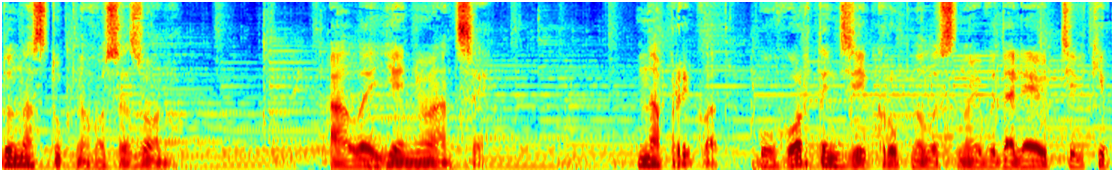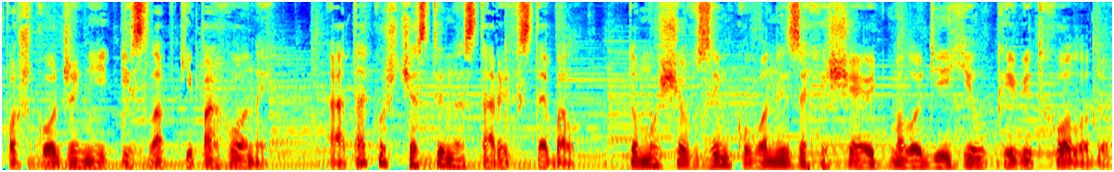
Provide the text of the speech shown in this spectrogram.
до наступного сезону. Але є нюанси. Наприклад, у гортензії крупнолисної видаляють тільки пошкоджені і слабкі пагони, а також частина старих стебел, тому що взимку вони захищають молоді гілки від холоду.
